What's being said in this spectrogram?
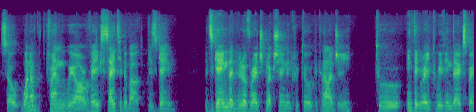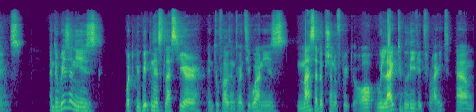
So one of the trends we are very excited about is game. It's game that leverage blockchain and crypto technology to integrate within their experience. And the reason is what we witnessed last year in 2021 is mass adoption of crypto, or we like to believe it, right? Um,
